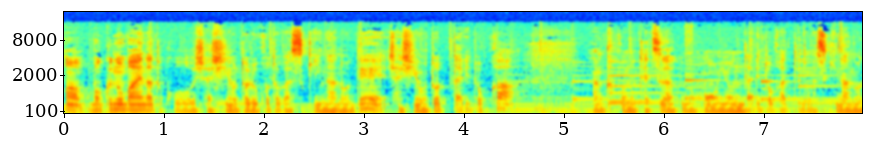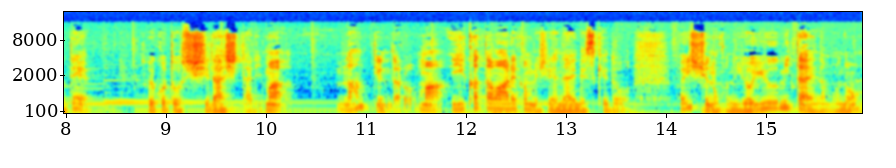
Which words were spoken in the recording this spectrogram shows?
う、まあ、僕の場合だとこう写真を撮ることが好きなので写真を撮ったりとかなんかこの哲学の本を読んだりとかっていうのが好きなのでそういうことをしだしたりまあ何て言うんだろうまあ言い方はあれかもしれないですけど、ま、一種のこの余裕みたいなもの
